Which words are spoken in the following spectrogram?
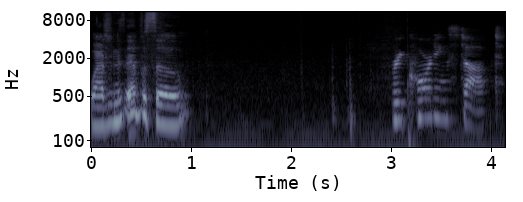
watching this episode. Recording stopped.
